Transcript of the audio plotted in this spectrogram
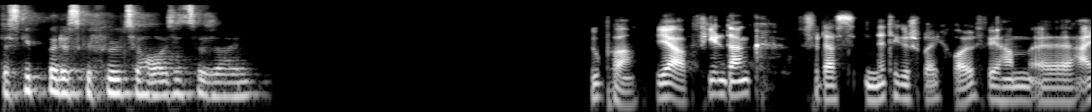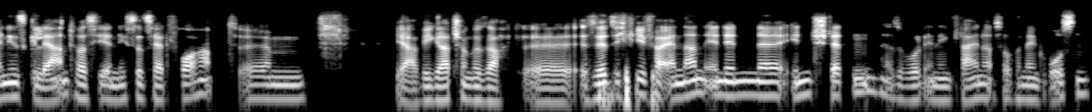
Das gibt mir das Gefühl, zu Hause zu sein. Super. Ja, vielen Dank für das nette Gespräch, Rolf. Wir haben äh, einiges gelernt, was ihr in nächster Zeit vorhabt. Ähm, ja, wie gerade schon gesagt, äh, es wird sich viel verändern in den äh, Innenstädten, also sowohl in den kleinen als auch in den großen.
